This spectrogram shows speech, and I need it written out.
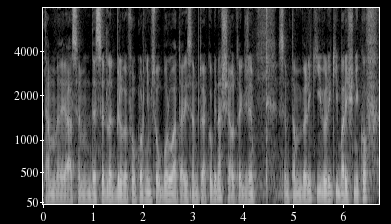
tam já jsem deset let byl ve folklorním souboru a tady jsem to jakoby našel, takže jsem tam veliký, veliký barišnikov.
